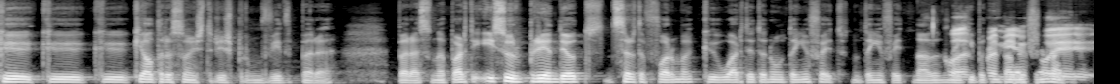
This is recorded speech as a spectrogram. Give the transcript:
que, que, que, que alterações terias promovido para, para a segunda parte e surpreendeu-te de certa forma que o Arteta não o tenha feito, não tenha feito nada claro, equipa que mim foi,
